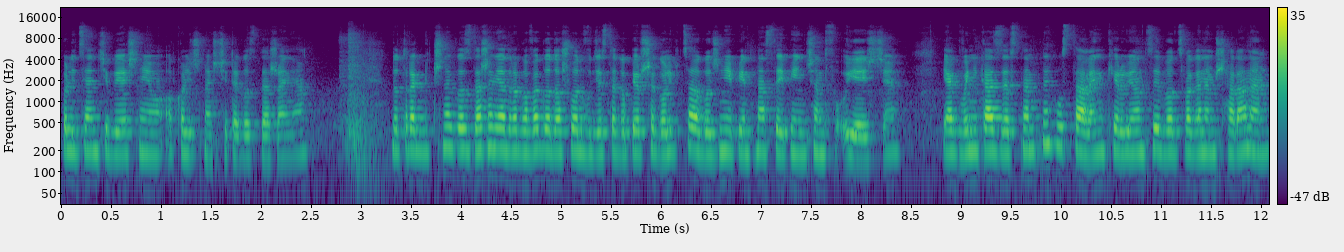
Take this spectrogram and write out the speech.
Policjanci wyjaśniają okoliczności tego zdarzenia. Do tragicznego zdarzenia drogowego doszło 21 lipca o godzinie 15.50 w ujeździe. Jak wynika ze wstępnych ustaleń, kierujący Volkswagenem Szaranem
